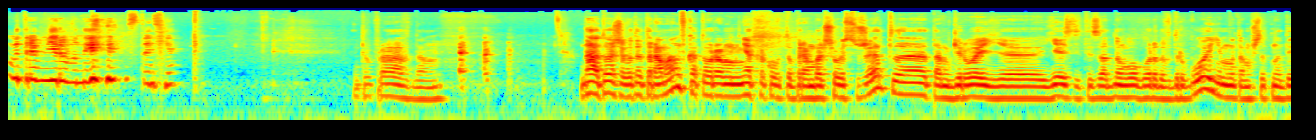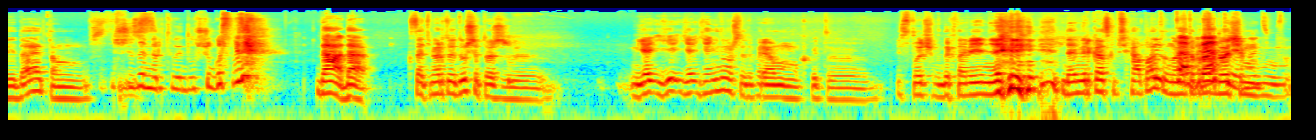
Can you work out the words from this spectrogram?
Мы травмированные студенты. Это правда. Да, тоже вот это роман, в котором нет какого-то прям большого сюжета, там герой э, ездит из одного города в другой, ему там что-то надоедает, там... Что за мертвые души, господи. Да, да. Кстати, мертвые души тоже. Я, я, я, не думаю, что это прям какой-то источник вдохновения для американского психопата, но Да, это правда ли, очень ну, типа,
